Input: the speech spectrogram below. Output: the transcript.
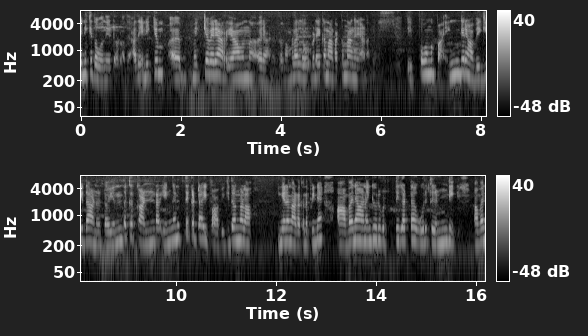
എനിക്ക് തോന്നിയിട്ടുള്ളത്. അത് എനിക്കും മിക്കവരെ അറിയാവുന്നവരാണ് കേട്ടോ. നമ്മളല്ലോ ഇവിടെയൊക്കെ നടക്കുന്ന അങ്ങനെയാണല്ലോ ഇപ്പോൾ അങ്ങ് ഭയങ്കര അവിഹിതമാണ് കേട്ടോ. എന്തൊക്കെ കണ്ട എങ്ങനത്തെയൊക്കെ ടൈപ്പ് അവിഗിതങ്ങളാ ഇങ്ങനെ നടക്കുന്നത്. പിന്നെ അവനാണെങ്കിൽ ഒരു വൃത്തികെട്ട ഒരു തെണ്ടി. അവൻ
